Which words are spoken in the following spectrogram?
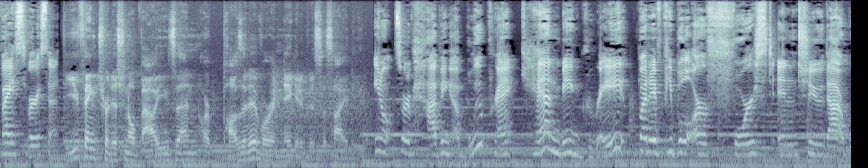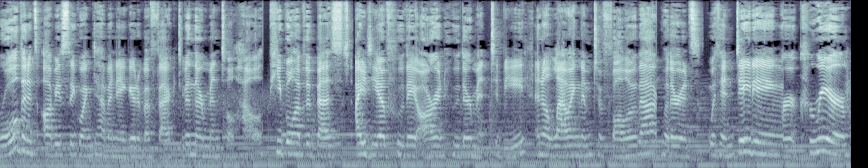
vice versa. Do you think traditional values then are positive or negative to society? You know, sort of having a blueprint can be great, but if people are forced into that role, then it's obviously going to have a negative effect in their mental health. People have the best idea of who they are and who they're meant to be, and allowing them to follow that, whether it's within dating or career,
